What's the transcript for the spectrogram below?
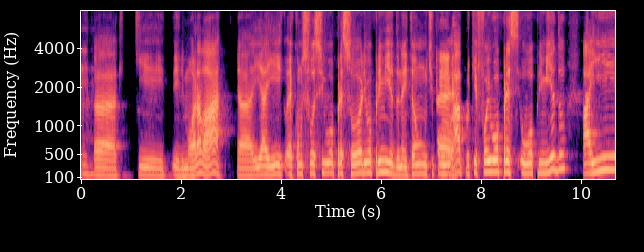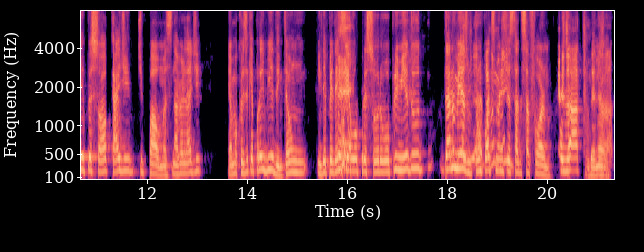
uhum. uh, que ele mora lá. Uh, e aí é como se fosse o opressor e o oprimido, né? Então, tipo, é. ah, porque foi o, opress o oprimido, aí o pessoal cai de, de pau, mas na verdade é uma coisa que é proibida. Então, independente é. se é o opressor ou o oprimido, dá no mesmo. É, então não pode se manifestar mesmo. dessa forma. Exato. Entendeu? Exato.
